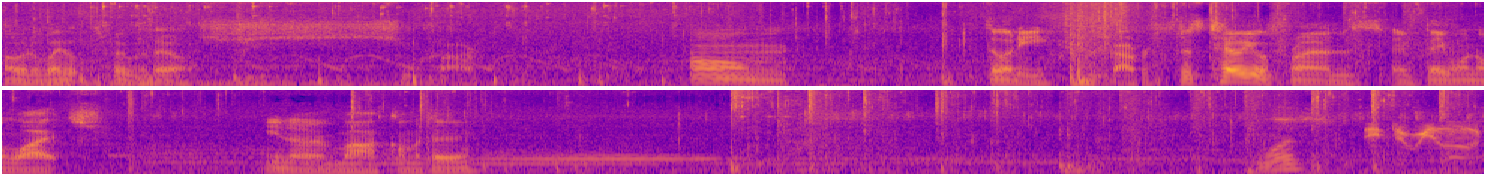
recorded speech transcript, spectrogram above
Oh, the way it's over there. Um, 30 subscribers. Just tell your friends if they want to watch, you know, my commentary. What? Need to reload.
